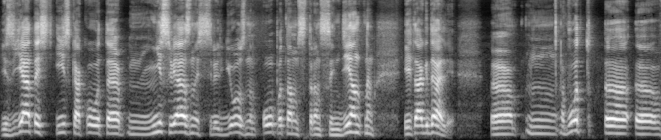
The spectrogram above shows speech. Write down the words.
изъятость из какого-то несвязанность с религиозным опытом, с трансцендентным и так далее – вот э, э,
